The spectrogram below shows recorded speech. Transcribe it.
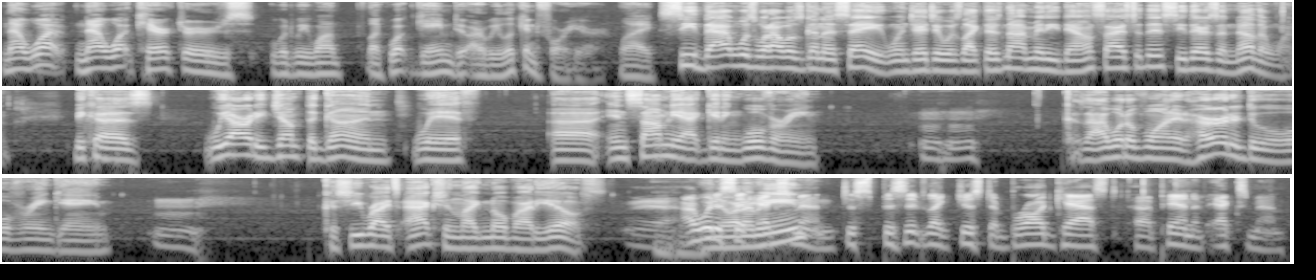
now what? Now what characters would we want? Like, what game do are we looking for here? Like, see that was what I was going to say when JJ was like there's not many downsides to this. See there's another one. Because we already jumped the gun with uh Insomniac getting Wolverine hmm cuz I would have wanted her to do a Wolverine game. Mm. Cuz she writes action like nobody else. Yeah, I would have said I mean? X Men, just specific, like just a broadcast uh, pen of X Men,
